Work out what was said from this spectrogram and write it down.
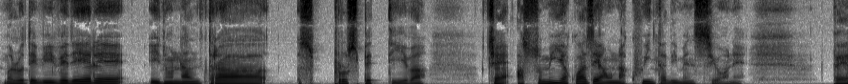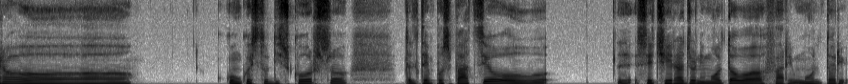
ma lo devi vedere in un'altra s- prospettiva, cioè assomiglia quasi a una quinta dimensione. Però con questo discorso del tempo-spazio, eh, se ci ragioni molto, fa, ri- molto ri-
